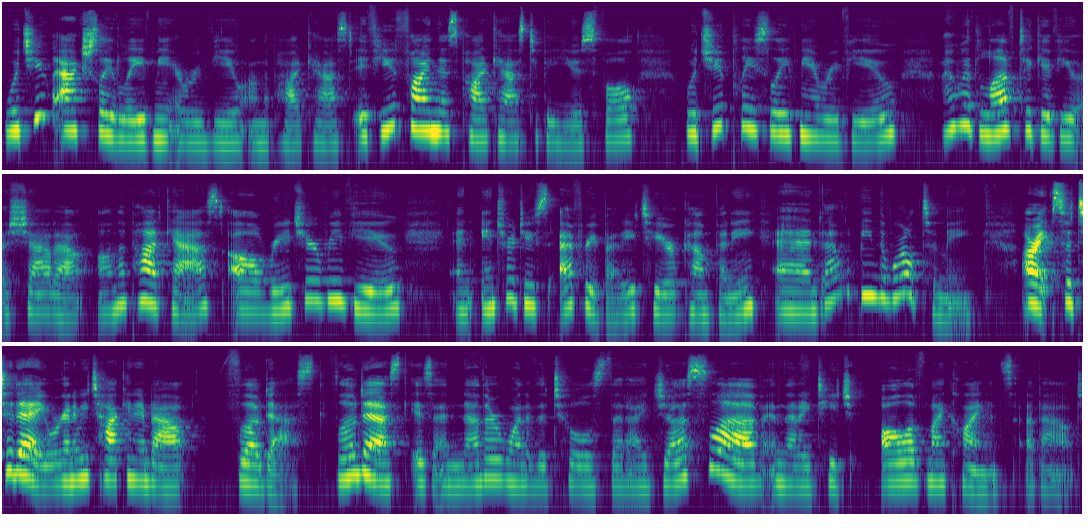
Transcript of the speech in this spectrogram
Would you actually leave me a review on the podcast? If you find this podcast to be useful, would you please leave me a review? I would love to give you a shout out on the podcast. I'll read your review and introduce everybody to your company, and that would mean the world to me. All right, so today we're going to be talking about Flodesk. Flodesk is another one of the tools that I just love and that I teach all of my clients about.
